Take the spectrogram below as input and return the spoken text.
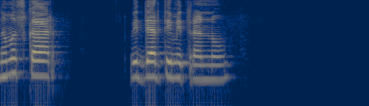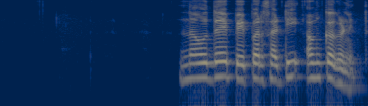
नमस्कार विद्यार्थी मित्रांनो. नवोदय पेपरसाठी अंकगणित.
